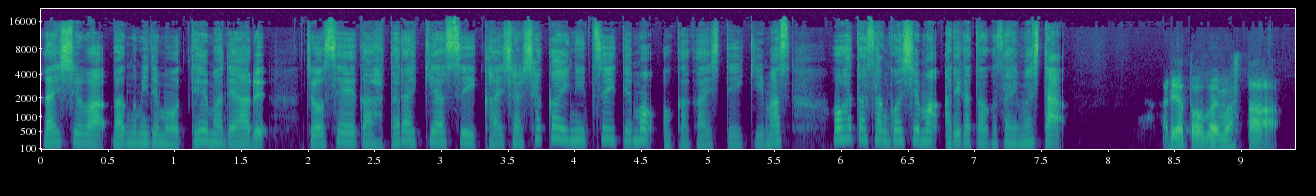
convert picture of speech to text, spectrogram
来週は番組でもテーマである女性が働きやすい会社社会についてもお伺いしていきます。大畑さん今週もありがとうございました。ありがとうございました。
